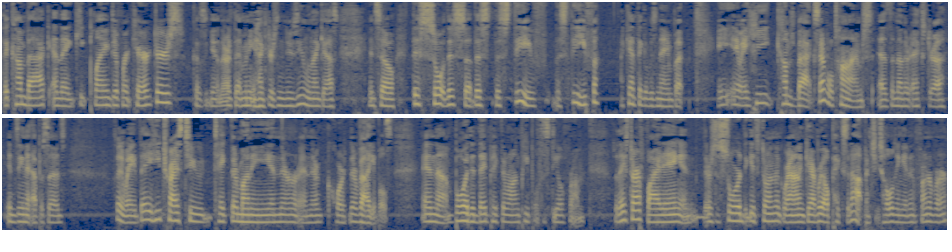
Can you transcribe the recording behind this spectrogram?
that come back and they keep playing different characters because again there aren't that many actors in New Zealand, I guess, and so this so this uh, this this thief this thief I can't think of his name, but he, anyway, he comes back several times as another extra in Xena episodes. So anyway, they he tries to take their money and their and their their valuables, and uh, boy did they pick the wrong people to steal from. So they start fighting, and there's a sword that gets thrown on the ground, and Gabrielle picks it up, and she's holding it in front of her.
